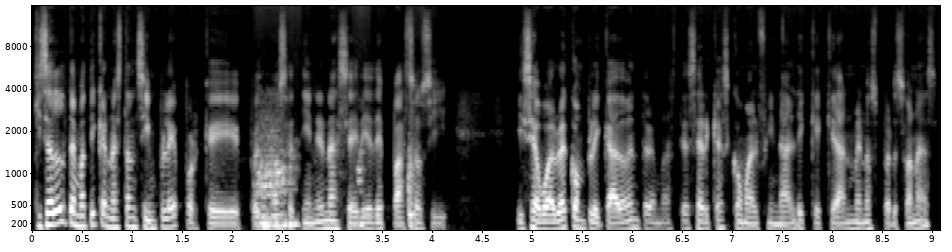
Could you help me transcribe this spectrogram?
Quizás la temática no es tan simple porque, pues, no sé, tiene una serie de pasos y y se vuelve complicado entre más te acercas como al final de que quedan menos personas.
